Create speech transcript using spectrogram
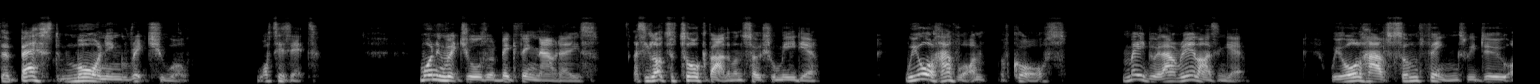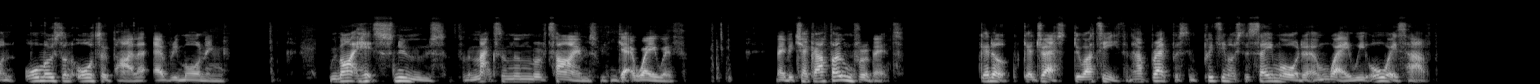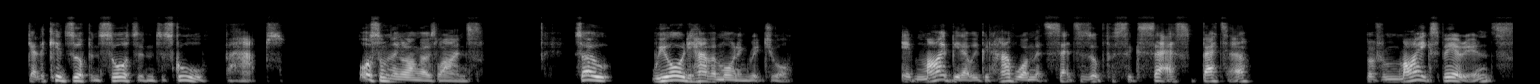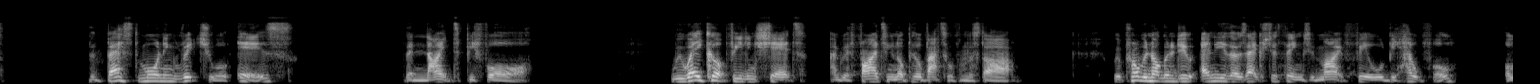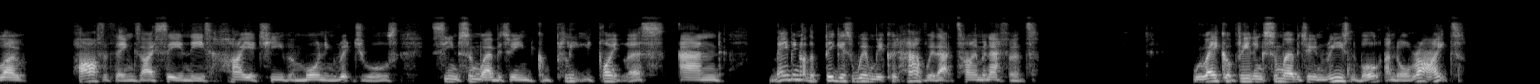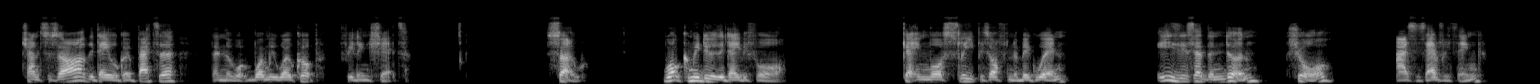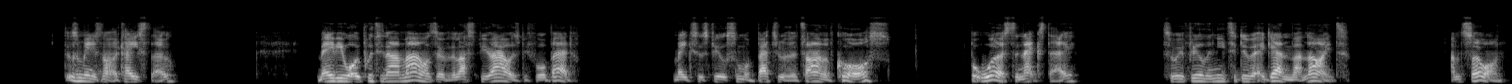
The best morning ritual. What is it? Morning rituals are a big thing nowadays. I see lots of talk about them on social media. We all have one, of course, maybe without realizing it. We all have some things we do on almost on autopilot every morning. We might hit snooze for the maximum number of times we can get away with. Maybe check our phone for a bit. Get up, get dressed, do our teeth, and have breakfast in pretty much the same order and way we always have get the kids up and sorted and to school, perhaps, or something along those lines. So we already have a morning ritual. It might be that we could have one that sets us up for success better, but from my experience, the best morning ritual is the night before. We wake up feeling shit and we're fighting an uphill battle from the start. We're probably not going to do any of those extra things we might feel would be helpful Although half the things I see in these high achiever morning rituals seem somewhere between completely pointless and maybe not the biggest win we could have with that time and effort. We wake up feeling somewhere between reasonable and all right. Chances are the day will go better than the, when we woke up feeling shit. So, what can we do the day before? Getting more sleep is often a big win. Easier said than done, sure, as is everything. Doesn't mean it's not the case, though. Maybe what we put in our mouths over the last few hours before bed makes us feel somewhat better at the time, of course, but worse the next day. So we feel the need to do it again that night, and so on.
